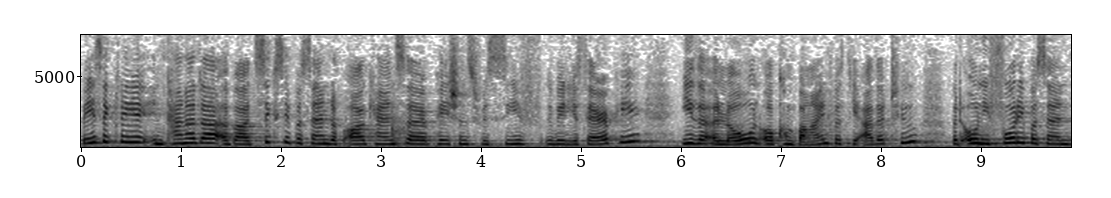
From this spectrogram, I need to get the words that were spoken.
basically, in Canada, about 60% of all cancer patients receive radiotherapy, either alone or combined with the other two, but only 40%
